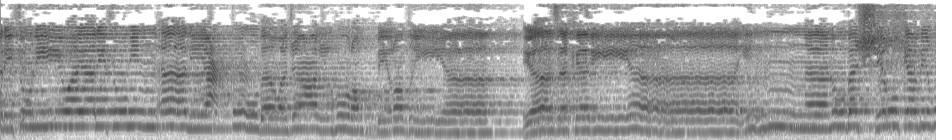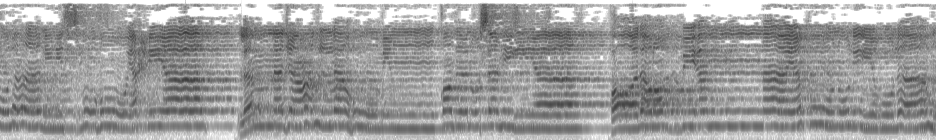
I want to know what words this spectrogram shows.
يرثني ويرث من آل يعقوب واجعله رب رضيا. يا زكريا إنا نبشرك بغلام اسمه يحيى. لم نجعل له من قبل سميا. قال رب أنا يكون لي غلام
